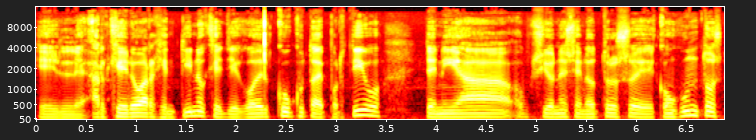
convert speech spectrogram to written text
el arquero argentino que llegó del Cúcuta Deportivo tenía opciones en otros eh, conjuntos,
